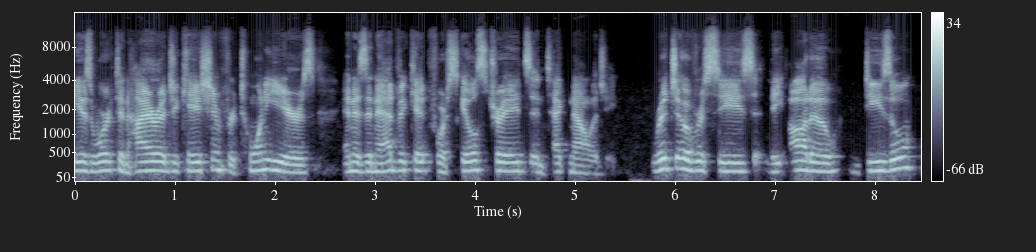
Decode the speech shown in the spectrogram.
He has worked in higher education for 20 years and is an advocate for skills trades and technology. Rich oversees the auto, diesel,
